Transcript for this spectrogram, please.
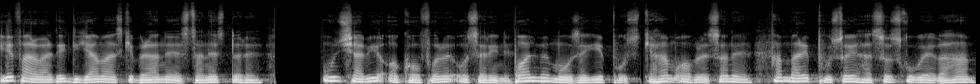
یه فراورده دیگه هم هست که برند استانست داره. اون شبیه Aquaphor Eucerin ه. بالم موضعی پوست که هم آبرسانه هم برای پوست های حساس خوبه و هم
